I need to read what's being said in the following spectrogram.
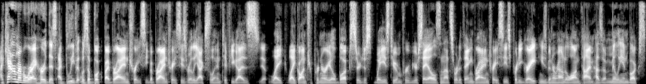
I can't remember where I heard this. I believe it was a book by Brian Tracy, but Brian Tracy is really excellent if you guys like like entrepreneurial books or just ways to improve your sales and that sort of thing. Brian Tracy is pretty great. He's been around a long time, has a million books.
